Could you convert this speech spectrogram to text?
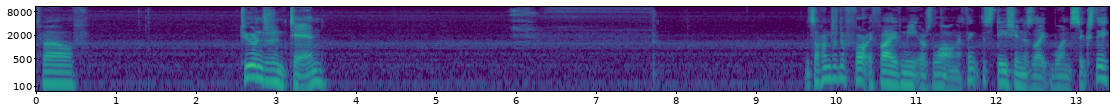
12, 210. It's 145 meters long. I think the station is like 160.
